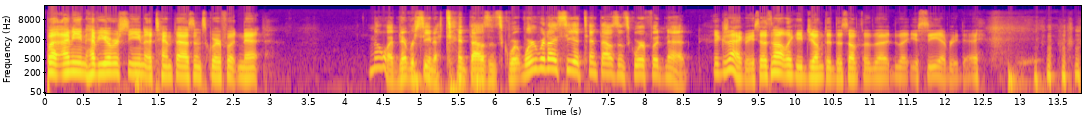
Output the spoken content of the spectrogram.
But I mean, have you ever seen a 10,000 square foot net? No, I've never seen a ten thousand square. Where would I see a ten thousand square foot net? Exactly. So it's not like he jumped into something that, that you see every day.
